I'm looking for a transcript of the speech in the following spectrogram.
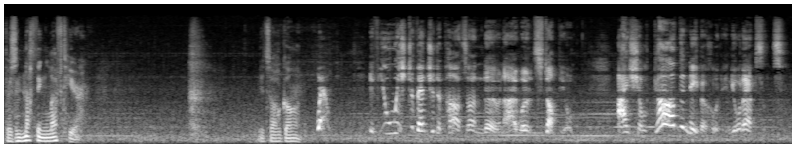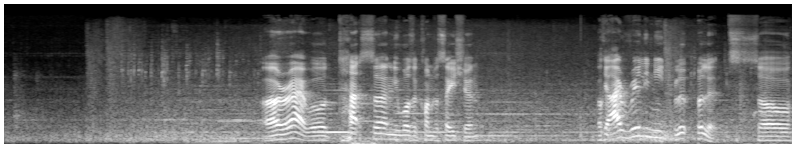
There's nothing left here. It's all gone. If you wish to venture to parts unknown, I won't stop you. I shall guard the neighborhood in your absence. Alright, well, that certainly was a conversation. Okay, I really need bullets, so...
